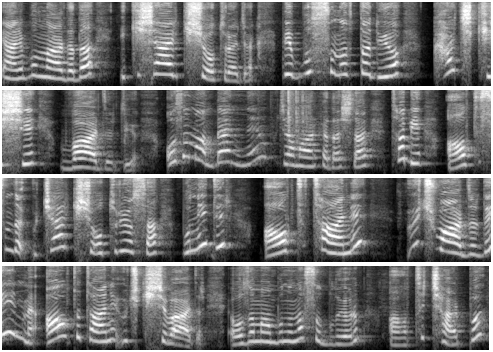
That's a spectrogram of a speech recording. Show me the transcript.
Yani bunlarda da ikişer kişi oturacak. Ve bu sınıfta diyor kaç kişi vardır diyor. O zaman ben ne yapacağım arkadaşlar? Tabii altısında üçer kişi oturuyorsa bu nedir? 6 tane 3 vardır değil mi? 6 tane 3 kişi vardır. E o zaman bunu nasıl buluyorum? 6 çarpı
